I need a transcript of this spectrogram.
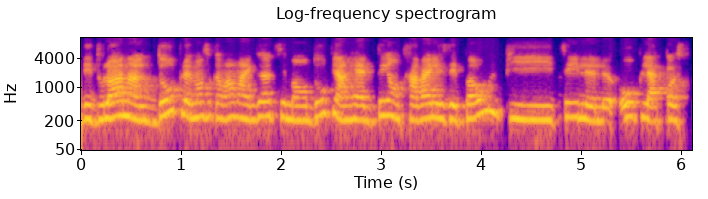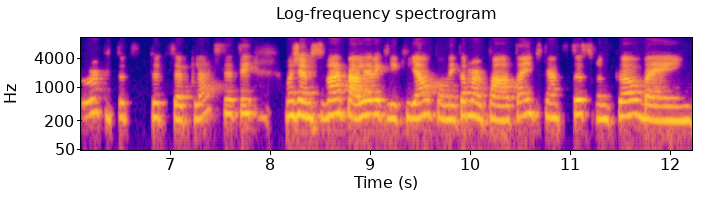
des douleurs dans le dos, puis le monde se comme oh my god, c'est mon dos, puis en réalité, on travaille les épaules, puis tu sais le, le, haut, puis la posture, puis tout, tout se place. Moi j'aime souvent parler avec les clientes qu'on est comme un pantin, puis quand tu sur une corde, ben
